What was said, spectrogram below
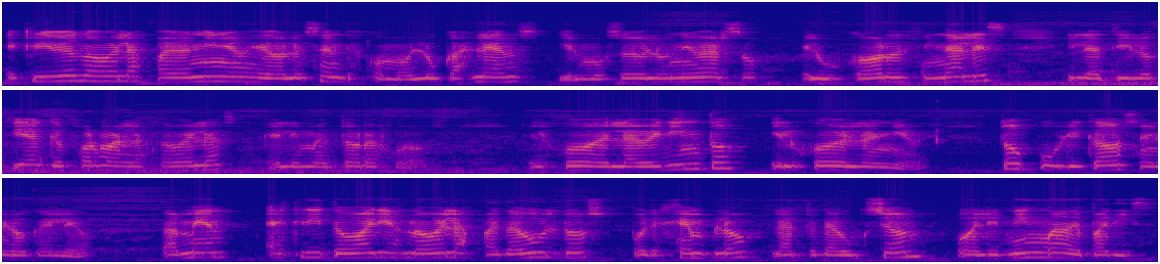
Escribió novelas para niños y adolescentes como Lucas Lenz y El Museo del Universo, El Buscador de Finales y la trilogía que forman las novelas El Inventor de Juegos, El Juego del Laberinto y El Juego de la Nieve, todos publicados en Lo que leo. También ha escrito varias novelas para adultos, por ejemplo, La Traducción o El Enigma de París.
